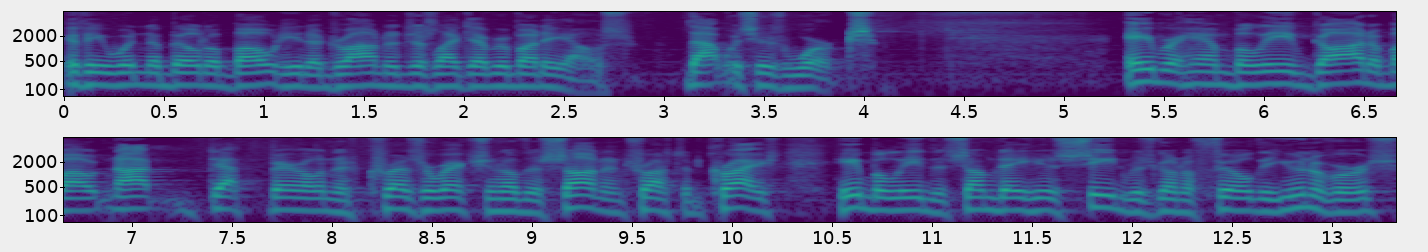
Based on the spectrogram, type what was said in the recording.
If he wouldn't have built a boat, he'd have drowned just like everybody else. That was his works. Abraham believed God about not death, burial, and the resurrection of the Son and trusted Christ. He believed that someday his seed was going to fill the universe,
